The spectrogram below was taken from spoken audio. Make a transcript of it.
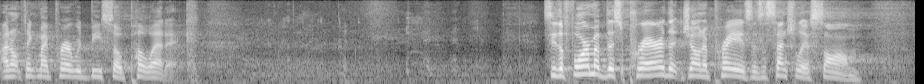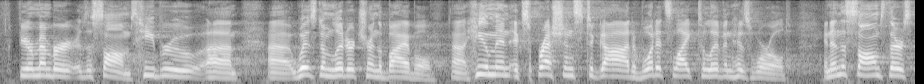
I don't think my prayer would be so poetic. See, the form of this prayer that Jonah prays is essentially a psalm. If you remember the Psalms, Hebrew uh, uh, wisdom literature in the Bible, uh, human expressions to God of what it's like to live in His world. And in the Psalms, there's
